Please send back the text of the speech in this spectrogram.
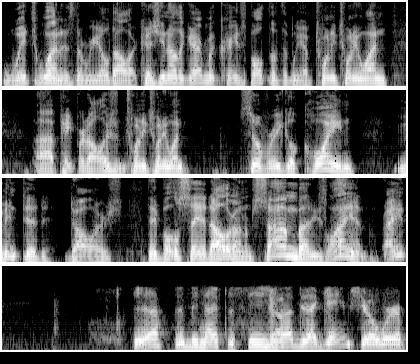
Which one is the real dollar? Because you know the government creates both of them. We have 2021 uh, paper dollars and 2021 silver eagle coin minted dollars they both say a dollar on them somebody's lying right Yeah, it'd be nice to see. You Yeah. know, do that game show where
